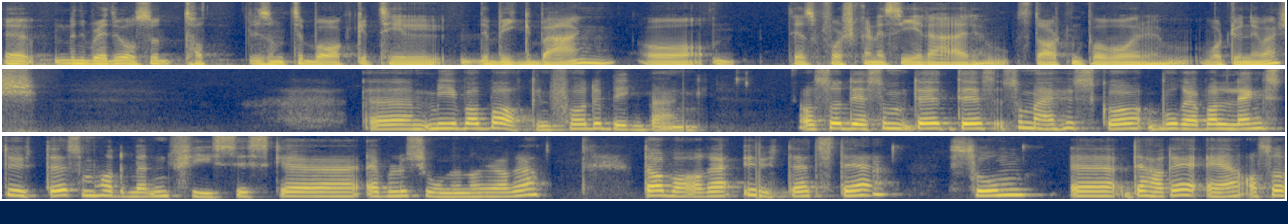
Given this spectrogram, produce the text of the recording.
Eh, men ble du også tatt liksom tilbake til the big bang og det som forskerne sier er starten på vår, vårt univers? Uh, vi var bakenfor the big bang. Altså det som, det, det som, jeg husker, hvor jeg var lengst ute, som hadde med den fysiske evolusjonen å gjøre, da var jeg ute et sted som Eh, det, er, altså,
